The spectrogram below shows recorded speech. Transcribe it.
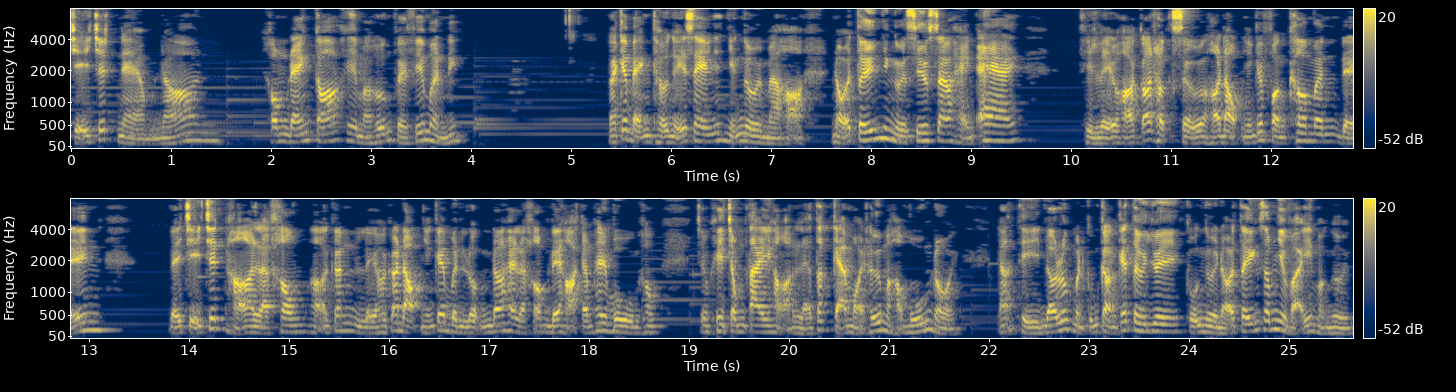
chỉ trích nào nó không đáng có khi mà hướng về phía mình ấy và các bạn thử nghĩ xem nhé, những người mà họ nổi tiếng những người siêu sao hạng A ấy, thì liệu họ có thật sự họ đọc những cái phần comment để để chỉ trích họ là không? Họ có, liệu họ có đọc những cái bình luận đó hay là không để họ cảm thấy buồn không? Trong khi trong tay họ là tất cả mọi thứ mà họ muốn rồi. Đó, thì đôi lúc mình cũng cần cái tư duy của người nổi tiếng giống như vậy, mọi người.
